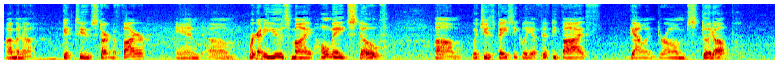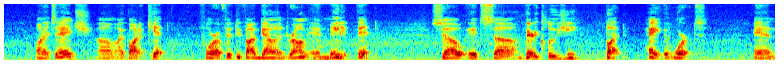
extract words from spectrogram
I'm gonna get to starting a fire, and um, we're gonna use my homemade stove, um, which is basically a 55 gallon drum stood up on its edge. Um, I bought a kit for a 55 gallon drum and made it fit. So it's uh, very kludgy, but hey, it works. And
